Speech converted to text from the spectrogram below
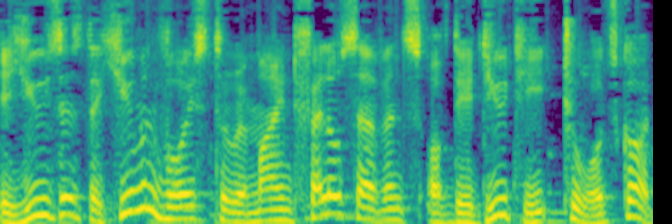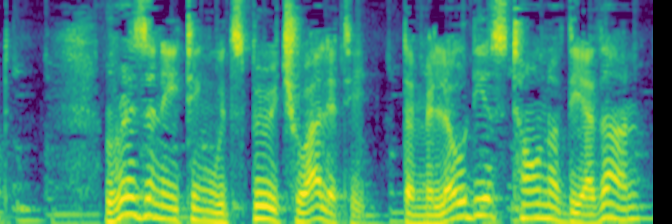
It uses the human voice to remind fellow servants of their duty towards God. Resonating with spirituality, the melodious tone of the adhan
